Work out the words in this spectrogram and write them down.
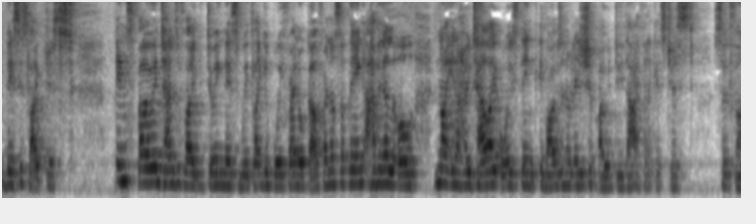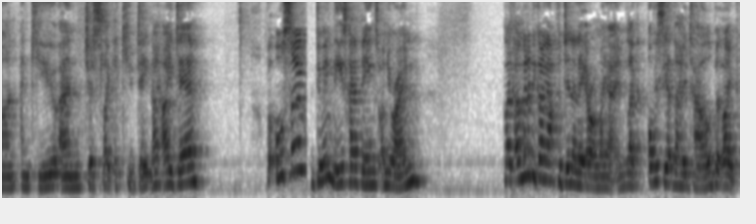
this is like just inspo in terms of like doing this with like your boyfriend or girlfriend or something. Having a little night in a hotel i always think if i was in a relationship i would do that. I feel like it's just so fun and cute and just like a cute date night idea. But also doing these kind of things on your own like i'm gonna be going out for dinner later on my own like obviously at the hotel but like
